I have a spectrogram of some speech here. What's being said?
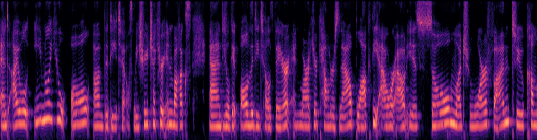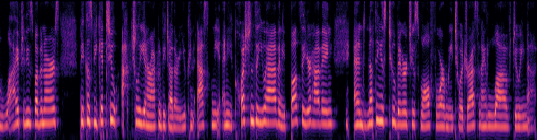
and I will email you all of the details. Make sure you check your inbox and you'll get all the details there and mark your calendars now. Block the hour out. It is so much more fun to come live to these webinars because we get to actually interact with each other. You can ask me any questions that you have, any thoughts that you're having, and nothing is too big or too small for me to address. And I love doing that.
